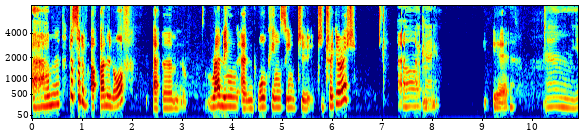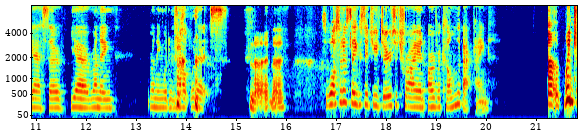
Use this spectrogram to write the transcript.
Um, just sort of on and off. Uh, um, running and walking seemed to, to trigger it. Oh, okay. Um, yeah. Oh, yeah. So, yeah, running, running wouldn't help, would it? no, no. So, what sort of things did you do to try and overcome the back pain? Uh, went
